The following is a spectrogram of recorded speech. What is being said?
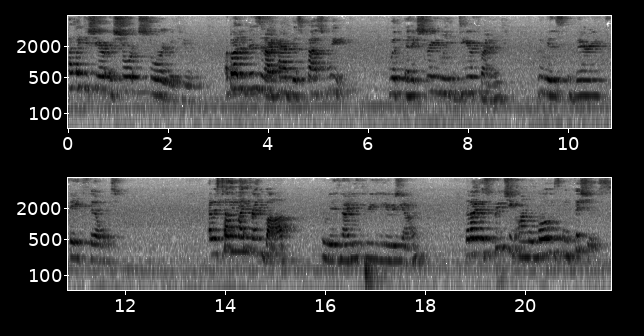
I'd like to share a short story with you about a visit I had this past week with an extremely dear friend who is very faith filled. I was telling my friend Bob, who is 93 years young, that I was preaching on the loaves and fishes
